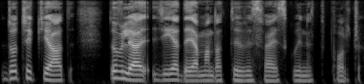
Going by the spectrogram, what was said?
då tycker jag att då vill jag ge dig Amanda att du är Sveriges Gwyneth Paltrow.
